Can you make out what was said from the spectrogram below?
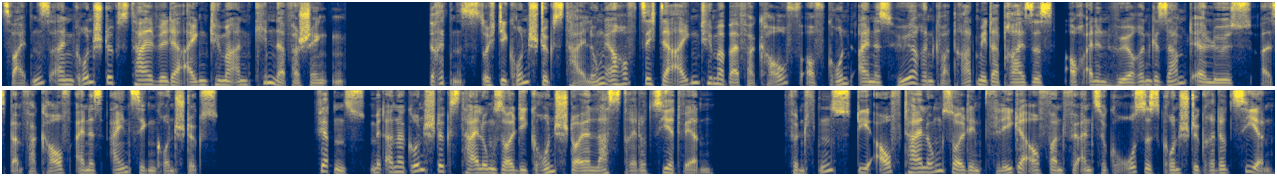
Zweitens, ein Grundstücksteil will der Eigentümer an Kinder verschenken. Drittens, durch die Grundstücksteilung erhofft sich der Eigentümer bei Verkauf aufgrund eines höheren Quadratmeterpreises auch einen höheren Gesamterlös als beim Verkauf eines einzigen Grundstücks. Viertens, mit einer Grundstücksteilung soll die Grundsteuerlast reduziert werden. Fünftens, die Aufteilung soll den Pflegeaufwand für ein zu großes Grundstück reduzieren.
